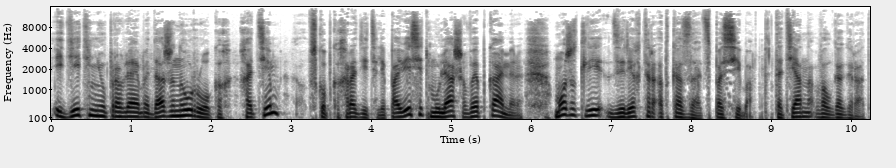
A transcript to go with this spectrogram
И дети неуправляемые даже на уроках. Хотим в скобках родители, повесить муляж веб-камеры. Может ли директор отказать? Спасибо. Татьяна Волгоград.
